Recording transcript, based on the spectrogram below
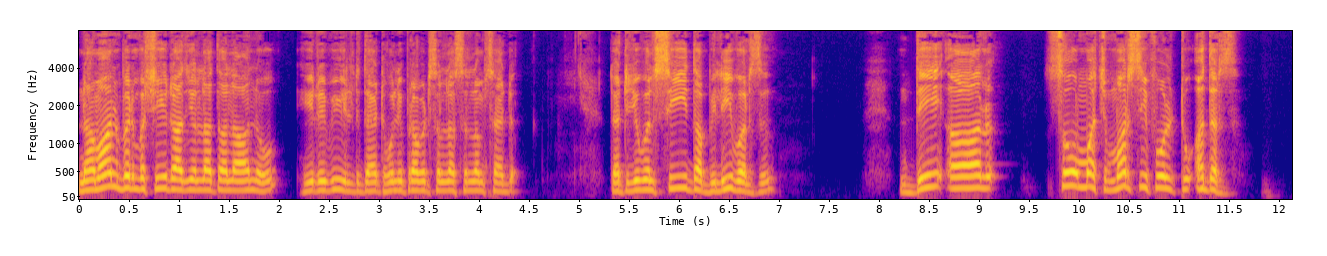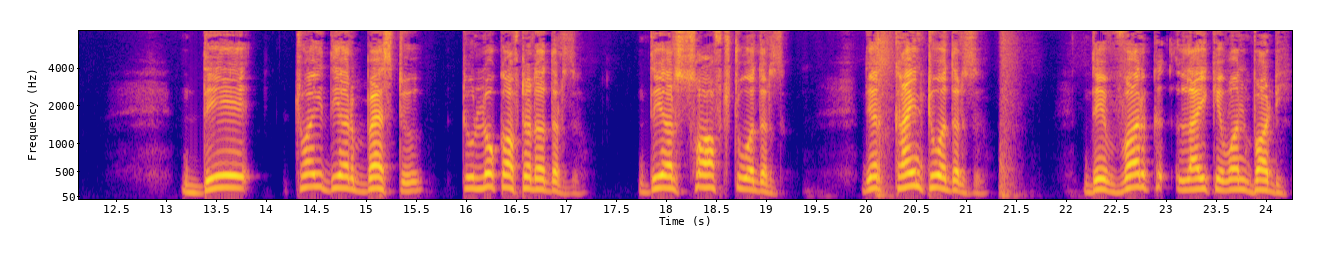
Naman bin Bashir radiallahu ta'ala anhu, he revealed that Holy Prophet said, that you will see the believers, they are so much merciful to others. They try their best to, look after others. They are soft to others. They are kind to others. They work like a one body.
